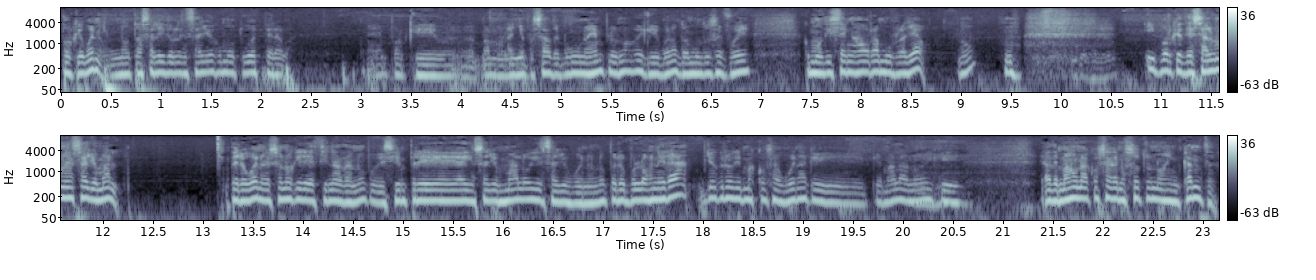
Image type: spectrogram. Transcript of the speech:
porque bueno, no te ha salido el ensayo como tú esperabas. Eh, porque, vamos, el año pasado te pongo un ejemplo, ¿no? De que, bueno, todo el mundo se fue, como dicen ahora, muy rayado, ¿no? y porque te sale un ensayo mal. Pero bueno, eso no quiere decir nada, ¿no? Porque siempre hay ensayos malos y ensayos buenos, ¿no? Pero por lo general yo creo que hay más cosas buenas que, que malas, ¿no? Y que además una cosa que a nosotros nos encanta,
